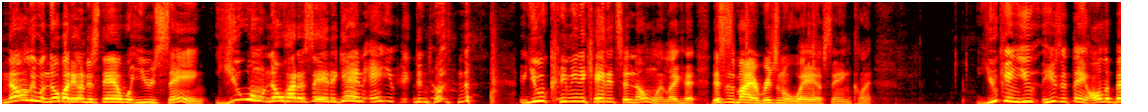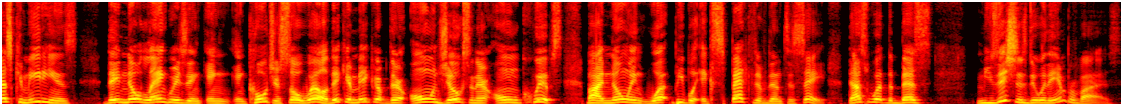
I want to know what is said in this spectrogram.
Not only will nobody understand what you're saying, you won't know how to say it again, and you you communicate it to no one. Like this is my original way of saying Clint. You can use. Here's the thing: all the best comedians they know language and, and, and, culture so well they can make up their own jokes and their own quips by knowing what people expect of them to say that's what the best musicians do when they improvise.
